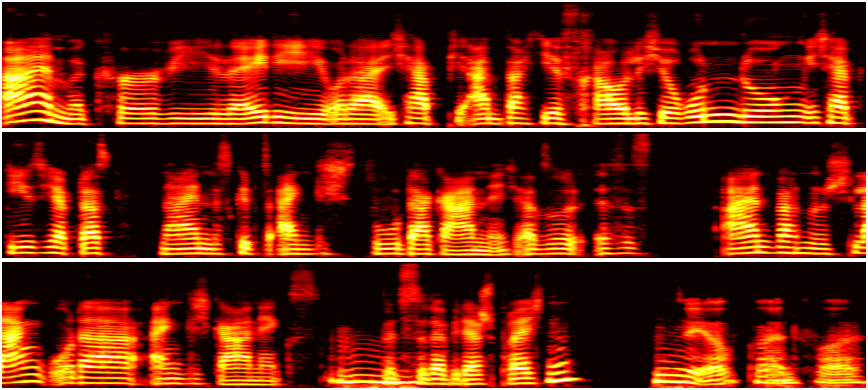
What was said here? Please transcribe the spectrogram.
I'm a curvy lady oder ich habe einfach hier frauliche Rundung, ich habe dies, ich habe das. Nein, das gibt es eigentlich so da gar nicht. Also es ist einfach nur schlank oder eigentlich gar nichts. Mm. Würdest du da widersprechen? Nee, auf keinen Fall.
